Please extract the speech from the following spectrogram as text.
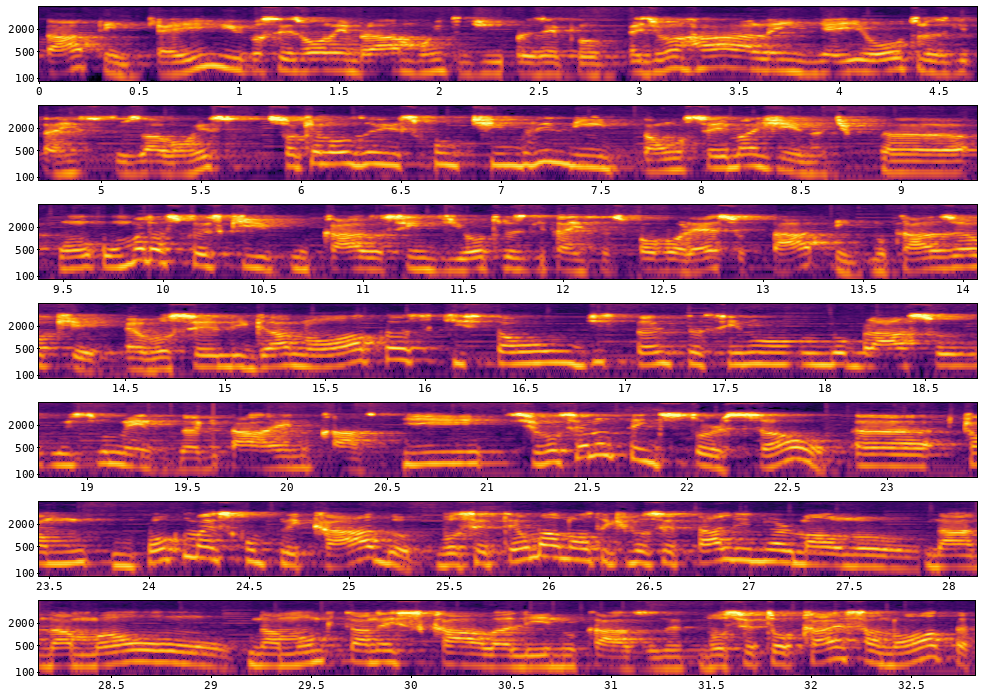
tapping, que aí vocês vão lembrar muito de, por exemplo, Ed Van Halen e aí outros guitarristas usavam isso. Só que ela usa isso com timbre limpo. Então você imagina, tipo, uh, uma das coisas que, no caso assim, de outros guitarristas favorece o tapping, no caso é o que? É você ligar notas que estão distantes assim no, no braço do instrumento, da guitarra aí no caso. E se você não tem distorção, uh, fica um, um, pouco mais complicado você ter uma nota que você tá ali normal no, na, na mão, na mão que tá na escala ali no caso, né? Você tocar essa nota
